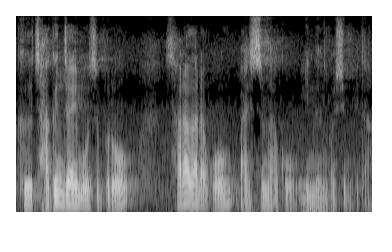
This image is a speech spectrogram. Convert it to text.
그 작은 자의 모습으로 살아가라고 말씀하고 있는 것입니다.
